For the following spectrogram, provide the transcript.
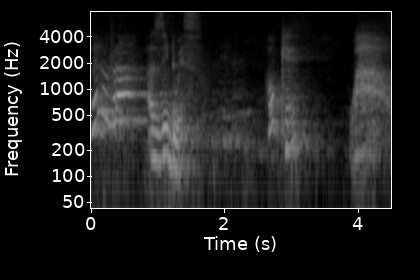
Evra Azidwes. Okay. Wow.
